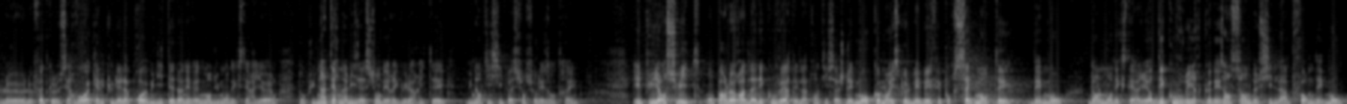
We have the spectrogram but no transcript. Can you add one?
le, fait que le cerveau a calculé la probabilité d'un événement du monde extérieur, donc une internalisation des régularités, une anticipation sur les entrées. Et puis ensuite, on parlera de la découverte et de l'apprentissage des mots. Comment est-ce que le bébé fait pour segmenter des mots dans le monde extérieur, découvrir que des ensembles de syllabes forment des mots,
